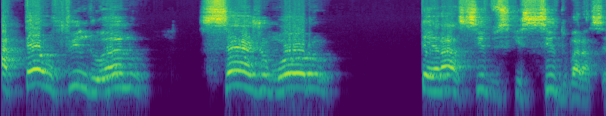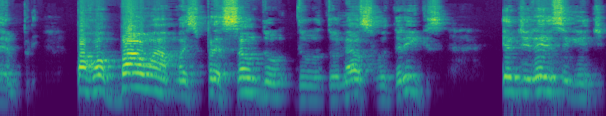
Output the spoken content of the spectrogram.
Até o fim do ano, Sérgio Moro terá sido esquecido para sempre. Para roubar uma, uma expressão do, do, do Nelson Rodrigues, eu direi o seguinte:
